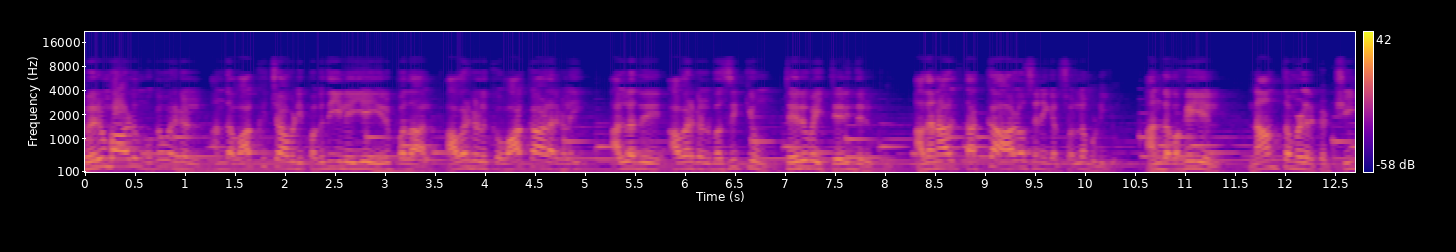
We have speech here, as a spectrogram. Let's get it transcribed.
பெரும்பாலும் முகவர்கள் அந்த வாக்குச்சாவடி பகுதியிலேயே இருப்பதால் அவர்களுக்கு வாக்காளர்களை அல்லது அவர்கள் வசிக்கும் தெருவை தெரிந்திருக்கும். அதனால் தக்க ஆலோசனைகள் சொல்ல முடியும். அந்த வகையில் நாம் தமிழர் கட்சி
